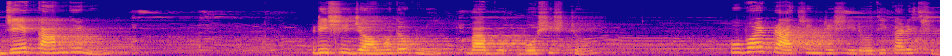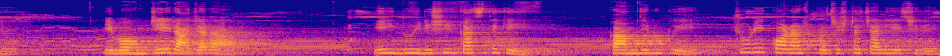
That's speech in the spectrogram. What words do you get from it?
যে কামধেনু, ঋষি যমদগ্নি বা বশিষ্ঠ, উভয় প্রাচীন ঋষির অধিকারে ছিল এবং যে রাজারা এই দুই ঋষির কাছ থেকে কামধেনুকে চুরি করার প্রচেষ্টা চালিয়েছিলেন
